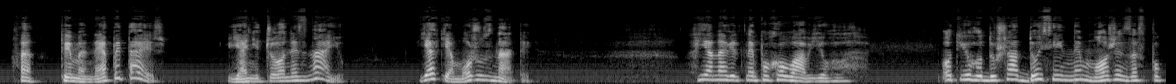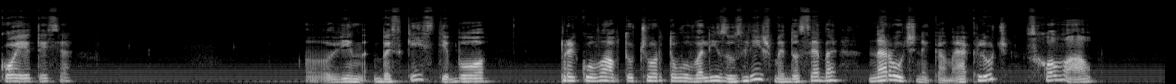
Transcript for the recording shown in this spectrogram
Ха, ти мене питаєш? Я нічого не знаю. Як я можу знати? Я навіть не поховав його. От його душа досі не може заспокоїтися. Він без кисті, бо прикував ту чортову валізу з грішми до себе наручниками, а ключ сховав,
